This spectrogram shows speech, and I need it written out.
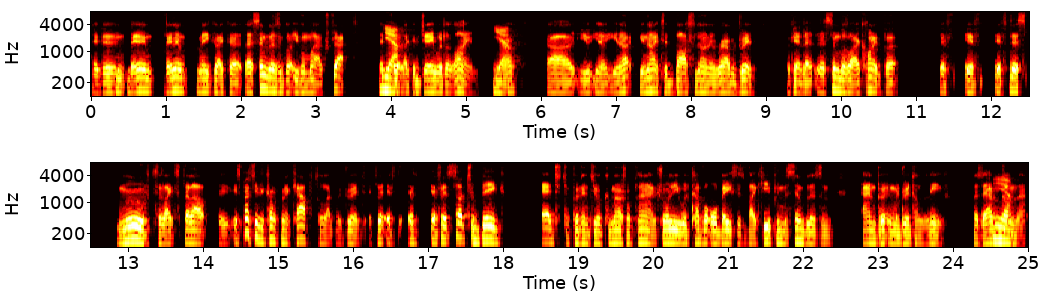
They didn't. They didn't. They didn't make like a. Their symbolism got even more abstract. They yeah. put like a J with a line. Yeah. You know, uh, you, you know, United, Barcelona, and Real Madrid. Okay, the, the symbols are iconic, but if if if this move to like spell out, especially if you come from a capital like Madrid, if if if, if it's such a big edge to put into your commercial plan, surely you would cover all bases by keeping the symbolism and putting Madrid underneath, because they haven't yeah. done that.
